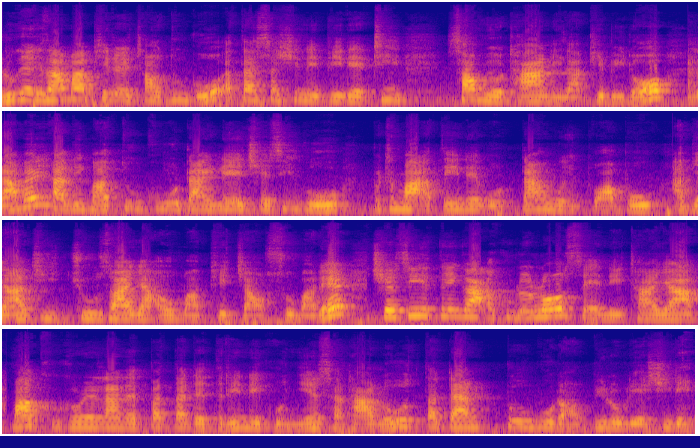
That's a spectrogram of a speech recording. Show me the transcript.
လူငယ်ကစားမဖြစ်တဲ့ကြောင့်သူ့ကိုအသက်16နှစ်ပြည့်တဲ့အထိစောင့်မျှော်ထားနေတာဖြစ်ပြီးတော့လာမယ့်ရာသီမှာသူကိုယ်တိုင်လည်းချက်စီကိုပထမအသင်းတွေကိုတန်းဝင်သွားဖို့အများကြီးကြိုးစားရအောင်မှာဖြစ်ကြောင်းဆိုပါတယ်ချက်စီအသင်းကအခုလောလောဆယ်အနေထားရမာကူခရီလာနဲ့ပတ်သက်တဲ့သတင်းတွေကိုညှင်းဆန်ထားလို့တက်တန်းတိုးဖို့တောင်ပြုလုပ်လျက်ရှိတယ်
